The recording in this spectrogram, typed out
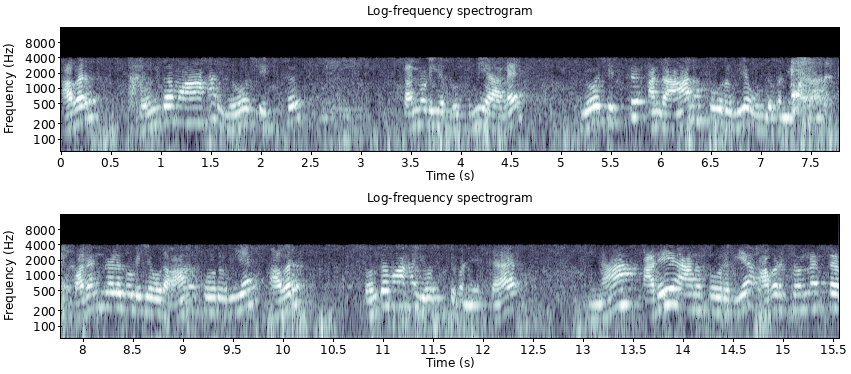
அவர் சொந்தமாக யோசித்து தன்னுடைய புத்தியால யோசித்து அந்த ஆணுபூர்விய உண்டு பண்ணியிருக்கார். பதங்களினுடைய ஒரு ஆணுபூர்விய அவர் சொந்தமாக யோசித்து பண்ணியிருக்கார். நான் அதே ஆணுபூர்விய அவர் சொன்னதை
